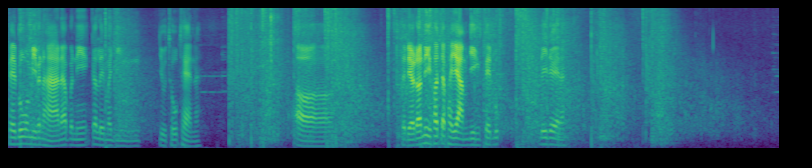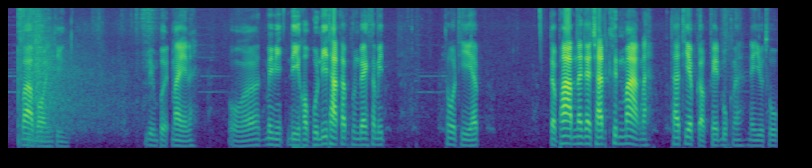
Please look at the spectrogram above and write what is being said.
Facebook มันมีปัญหานะวันนี้ก็เลยมายิง YouTube แทนนะ เออแต่เดี๋ยวดอนนี่เขาจะพยายามยิง Facebook เรื่อยๆนะ บ้าบอจริงๆ ลืมเปิดไมค์นะ โอ้ไม่มี ดีขอบคุณที่ทักครับคุณแบ็กสมิธ โทษทีครับ แต่ภาพน่าจะชัดขึ้นมากนะ ถ้าเทียบกับ Facebook นะ ใน YouTube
